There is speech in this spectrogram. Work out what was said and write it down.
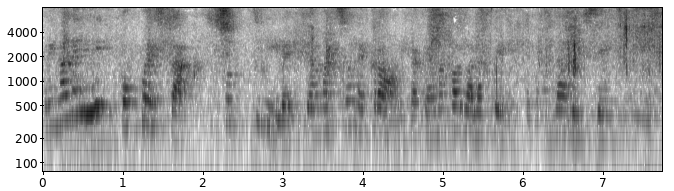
Rimane lì con questa sottile infiammazione cronica che è una cosa latente, che non dà dei segni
